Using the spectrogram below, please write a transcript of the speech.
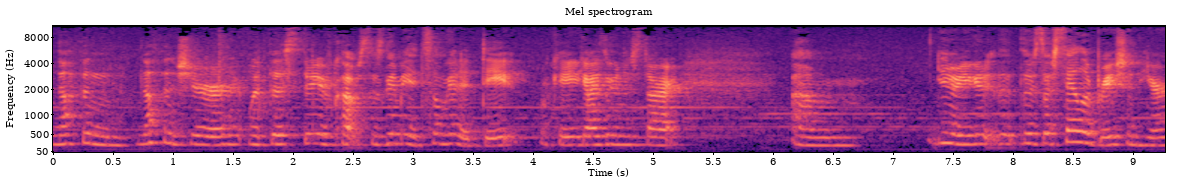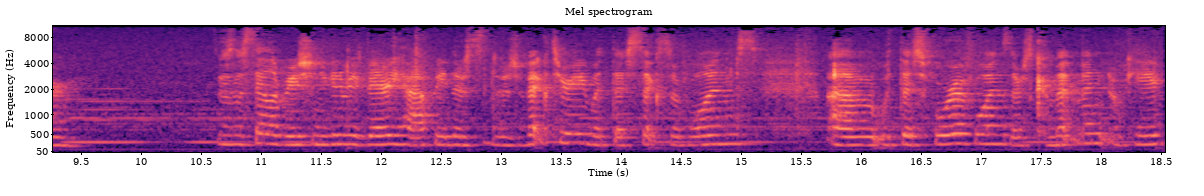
Nothing, nothing sure with this. Three of Cups. There's gonna be some kind of date, okay? You guys are gonna start, um, you know, you're gonna, there's a celebration here. There's a celebration. You're to be very happy. There's there's victory with this six of wands um, with this four of wands. There's commitment okay?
